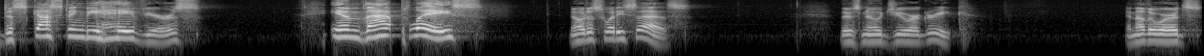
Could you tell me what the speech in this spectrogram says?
disgusting behaviors, in that place, notice what he says there's no Jew or Greek. In other words,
